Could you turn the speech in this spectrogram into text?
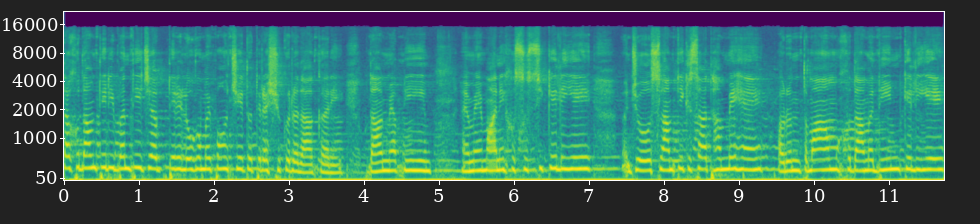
ता खुदावंत, तेरी बंदी जब तेरे लोगों में पहुँचे तो तेरा शुक्र अदा करे। खुदावंत, मैं अपनी मेहमान खसूसी के लिए, जो सलामती के साथ हम में हैं और उन तमाम खुदामदीन के लिए,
